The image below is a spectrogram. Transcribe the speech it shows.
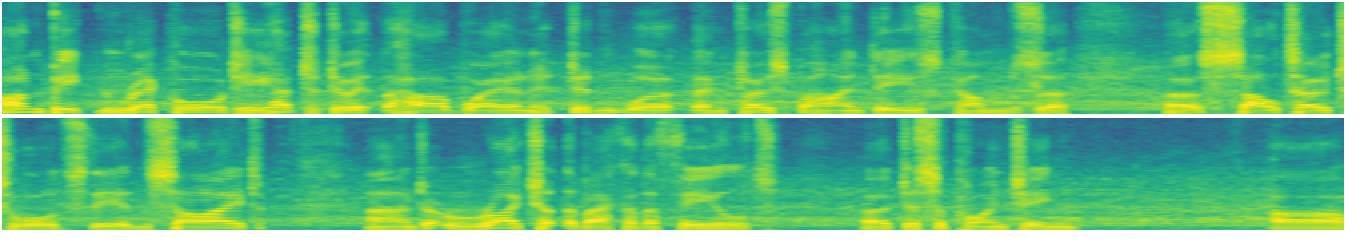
unbeaten record. He had to do it the hard way and it didn't work. Then close behind these comes uh, uh, Salto towards the inside and right at the back of the field. Uh, disappointing. Uh,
